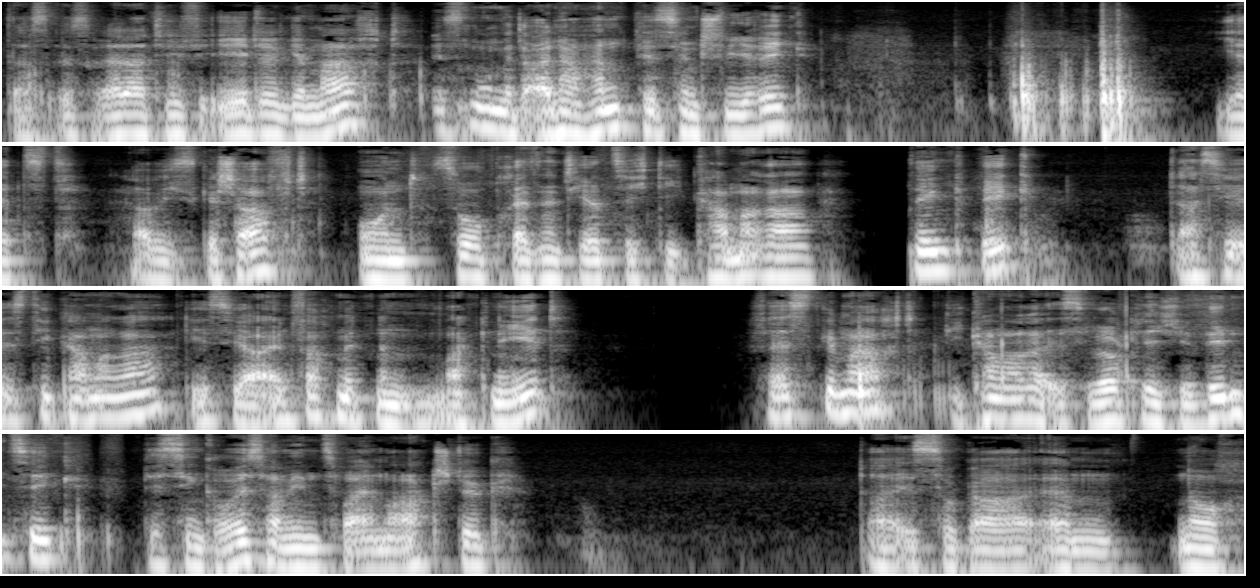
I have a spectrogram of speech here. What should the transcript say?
Das ist relativ edel gemacht, ist nur mit einer Hand ein bisschen schwierig. Jetzt habe ich es geschafft und so präsentiert sich die Kamera. Think Big das hier ist die Kamera, die ist ja einfach mit einem Magnet festgemacht. Die Kamera ist wirklich winzig, bisschen größer wie ein 2 Mark Stück. Da ist sogar ähm, noch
